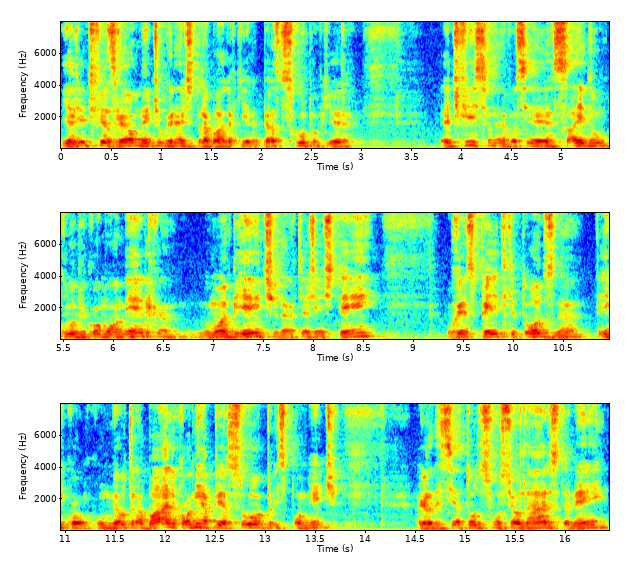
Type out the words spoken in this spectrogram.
E a gente fez realmente um grande trabalho aqui. Né? Peço desculpa, porque é difícil, né? Você sair de um clube como o América, num ambiente né, que a gente tem, o respeito que todos né, têm com, com o meu trabalho, com a minha pessoa principalmente. Agradecer a todos os funcionários também.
